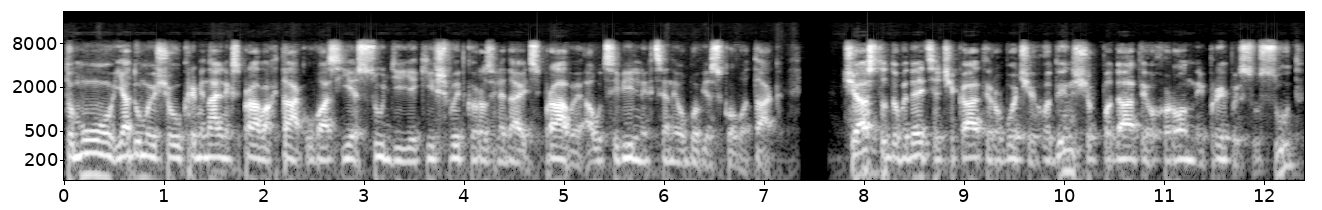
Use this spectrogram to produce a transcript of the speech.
Тому я думаю, що у кримінальних справах так у вас є судді, які швидко розглядають справи, а у цивільних це не обов'язково так. Часто доведеться чекати робочих годин, щоб подати охоронний припис у суд.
